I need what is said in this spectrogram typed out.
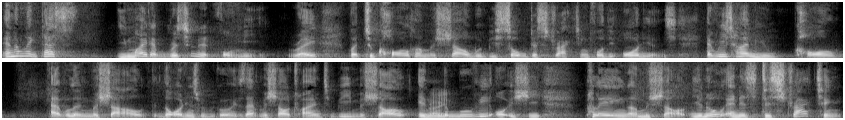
And I'm like, "That's you might have written it for me, right? But to call her Michelle would be so distracting for the audience. Every time you call Evelyn Michelle, the audience would be going, "Is that Michelle trying to be Michelle in Right. the movie, or is she?" playing a Michelle, you know, and it's distracting.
